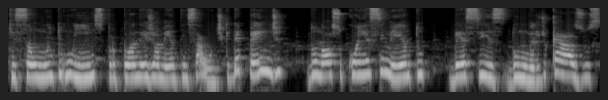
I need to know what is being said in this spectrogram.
que são muito ruins para o planejamento em saúde, que depende do nosso conhecimento desses do número de casos,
